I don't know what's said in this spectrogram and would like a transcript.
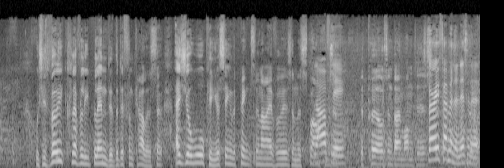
which is very cleverly blended, the different colours. So as you're walking, you're seeing the pinks and ivories and the sparkles, Lovely. The pearls and diamantes. Very feminine, isn't it?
